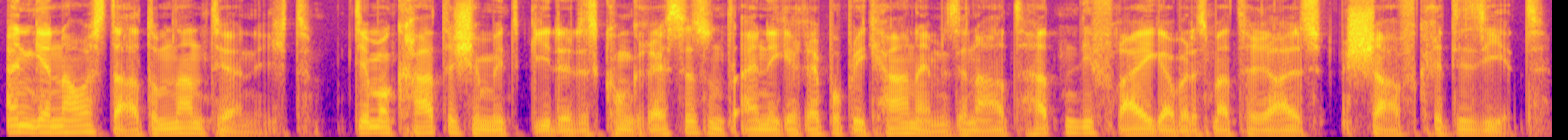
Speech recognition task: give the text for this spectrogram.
Ein genaues Datum nannte er nicht. Demokratische Mitglieder des Kongresses und einige Republikaner im Senat hatten die Freigabe des Materials scharf kritisiert.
